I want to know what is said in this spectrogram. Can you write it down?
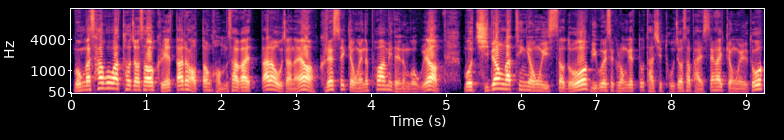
뭔가 사고가 터져서 그에 따른 어떤 검사가 따라오잖아요. 그랬을 경우에는 포함이 되는 거고요. 뭐 지병 같은 경우 있어도 미국에서 그런 게 또 다시 도져서 발생할 경우에도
